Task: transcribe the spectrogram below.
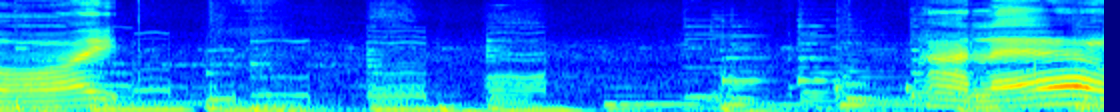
ร้อย ผ่านแล้ว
